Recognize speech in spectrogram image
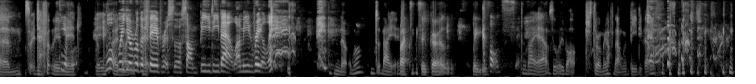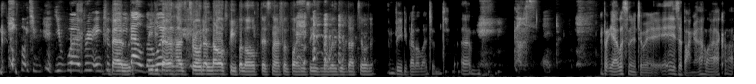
Um, so it definitely Yeah, made me. What were your annoyed other that- favourites though, Sam? BD Bell. I mean, really? No, deny it. Backsuit girl. Please. God's sake. Deny it, absolutely bot. Just throw me off now with Beady Bell. But you, you were rooting for Bell, Beanie Bell, though, Beanie weren't Bell you? has thrown a lot of people off this national final season. I will give that to her. Beady Bell a legend. Um, God's sake. But yeah, listening to it, it is a banger. Like I can't.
